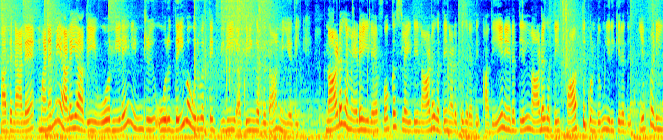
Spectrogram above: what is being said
அதனால மனமே அலையாதே ஓர் நிலை நின்று ஒரு தெய்வ உருவத்தை பிடி அப்படிங்கிறது தான் நியதி. நாடக மேடையில் ஃபோக்கஸ் லைட்டு நாடகத்தை நடத்துகிறது. அதே நேரத்தில் நாடகத்தை பார்த்து கொண்டும் இருக்கிறது. எப்படி?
